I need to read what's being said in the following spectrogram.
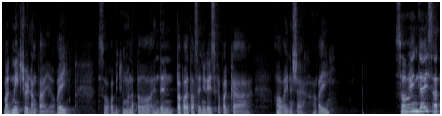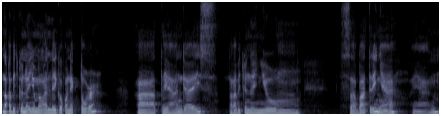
mag-make sure lang tayo, okay? So, kabit ko muna to and then papakita ko sa inyo guys kapag ka okay na siya, okay? So, ayan guys, at nakabit ko na yung mga Lego connector. At ayan guys, nakabit ko na yung sa battery niya. Ayan.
